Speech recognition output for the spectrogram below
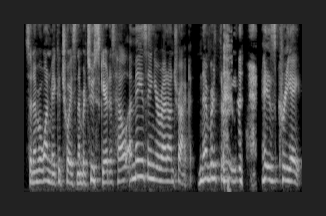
So number one, make a choice. Number two, scared as hell. Amazing. You're right on track. Number three is create.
